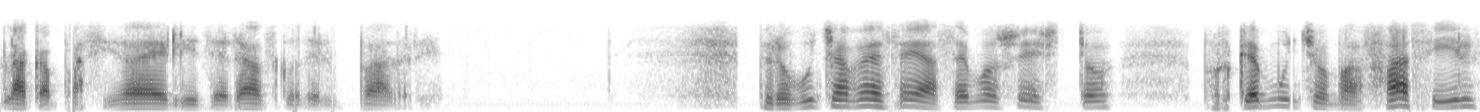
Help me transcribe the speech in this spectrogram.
la capacidad de liderazgo del padre. Pero muchas veces hacemos esto porque es mucho más fácil,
